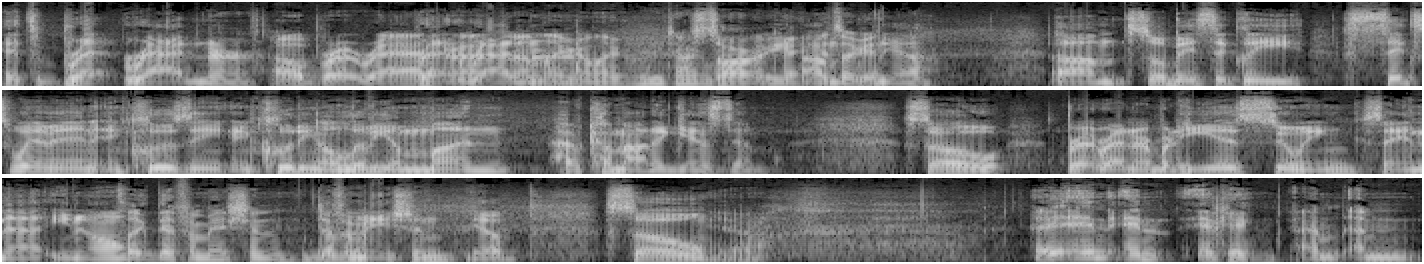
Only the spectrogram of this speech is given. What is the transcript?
It's Brett Ratner. Oh, Brett Ratner. Brett I'm Ratner. like, I'm like, who are you talking Sorry, about? Okay. um, it's okay. Yeah. Um, so basically, six women, including including Olivia Munn, have come out against him. So Brett Ratner, but he is suing, saying that you know It's like defamation. defamation. Yep. So Yeah. And and okay, I'm I'm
